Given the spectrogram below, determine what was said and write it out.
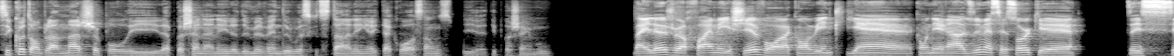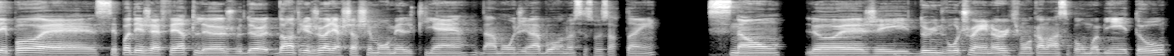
C'est quoi ton plan de match pour la prochaine année, là, 2022? Où est-ce que tu t'enlignes avec ta croissance et tes prochains moves? Ben là, je vais refaire mes chiffres, voir à combien de clients euh, qu'on est rendu, mais c'est sûr que c'est pas euh, c'est pas déjà fait, là, je veux de- d'entrée de jeu aller rechercher mon 1000 clients dans mon gym à Bourna, c'est sûr certain. Sinon, là, euh, j'ai deux nouveaux trainers qui vont commencer pour moi bientôt.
